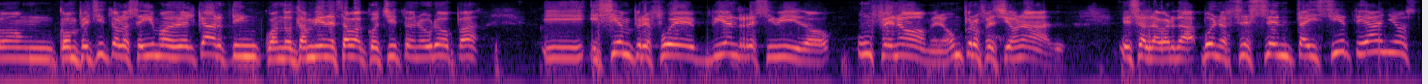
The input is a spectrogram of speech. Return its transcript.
Con, Pechito lo seguimos desde el karting, cuando también estaba Cochito en Europa, y, y siempre fue bien recibido, un fenómeno, un profesional. Esa es la verdad. Bueno, 67 años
